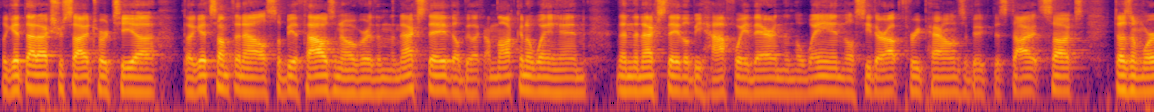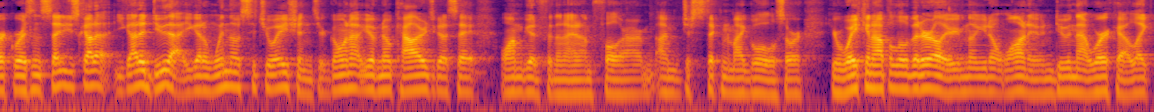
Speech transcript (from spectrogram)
they'll get that extra side tortilla, they'll get something else, they'll be a thousand over. Then the next day, they'll be like, I'm not going to weigh in. Then the next day, they'll be halfway there. And then they'll weigh in, they'll see they're up three pounds. They'll be like, this diet sucks, doesn't work. Whereas instead, you just got to, you got to do that. You got to win those situations. You're going out, you have no calories. You got to say, well, I'm good for the night. I'm full, or I'm, I'm just sticking to my goals. Or you're waking up a little bit earlier, even though you don't want to, and doing that workout. Like,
